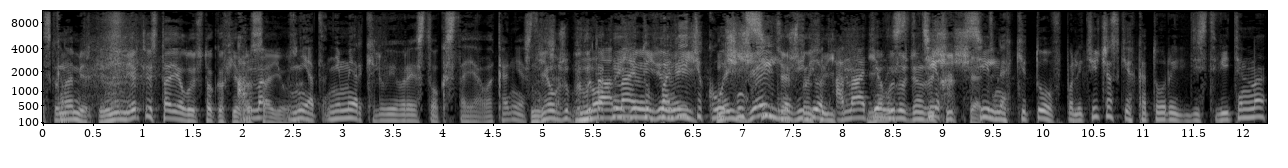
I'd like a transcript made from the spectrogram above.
собак на Меркель. Не Меркель стояла у истоков Евросоюза. Она... Нет, не Меркель у Евроистока стояла, конечно. Я же. уже... Вы Но так она эту политику очень сильно ведет. Она один из тех защищать. сильных китов политических, которые действительно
